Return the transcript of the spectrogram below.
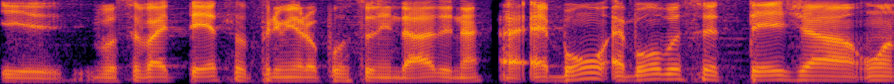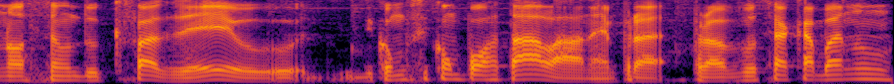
e você vai ter essa primeira oportunidade, né? É, é bom, é bom você ter já uma noção do que fazer, de como se comportar lá, né? Pra, pra você acabar não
